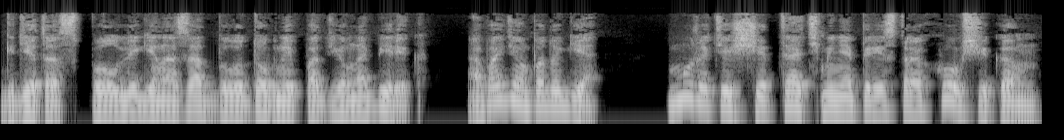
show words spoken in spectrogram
Где-то с поллиги назад был удобный подъем на берег. Обойдем по дуге. Можете считать меня перестраховщиком,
